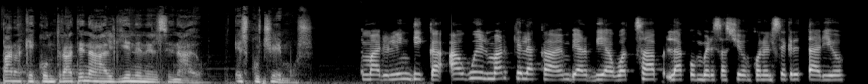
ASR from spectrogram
para que contraten a alguien en el Senado. Escuchemos. Mario le indica a Wilmar que le acaba de enviar vía WhatsApp la conversación con el secretario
